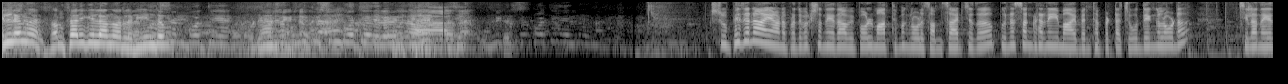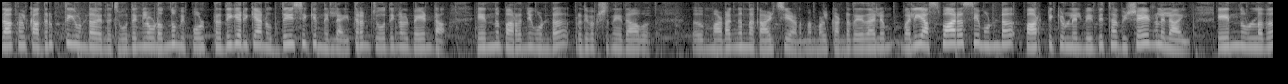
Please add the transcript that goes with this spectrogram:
ഇല്ലെന്ന് സംസാരിക്കില്ല എന്ന് പറഞ്ഞില്ല. വീണ്ടും ക്ഷുഭിതനായാണ് പ്രതിപക്ഷ നേതാവ് ഇപ്പോൾ മാധ്യമങ്ങളോട് സംസാരിച്ചത്. പുനഃസംഘടനയുമായി ബന്ധപ്പെട്ട ചോദ്യങ്ങളോട് ചില നേതാക്കൾക്ക് അതൃപ്തിയുണ്ട് എന്ന ചോദ്യങ്ങളോടൊന്നും ഇപ്പോൾ പ്രതികരിക്കാൻ ഉദ്ദേശിക്കുന്നില്ല. ഇത്തരം ചോദ്യങ്ങൾ വേണ്ട എന്ന് പറഞ്ഞുകൊണ്ട് പ്രതിപക്ഷ നേതാവ് മടങ്ങുന്ന കാഴ്ചയാണ് നമ്മൾ കണ്ടത്. ഏതായാലും വലിയ അസ്വാരസ്യമുണ്ട് പാർട്ടിക്കുള്ളിൽ വിവിധ വിഷയങ്ങളിലായി എന്നുള്ളത്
